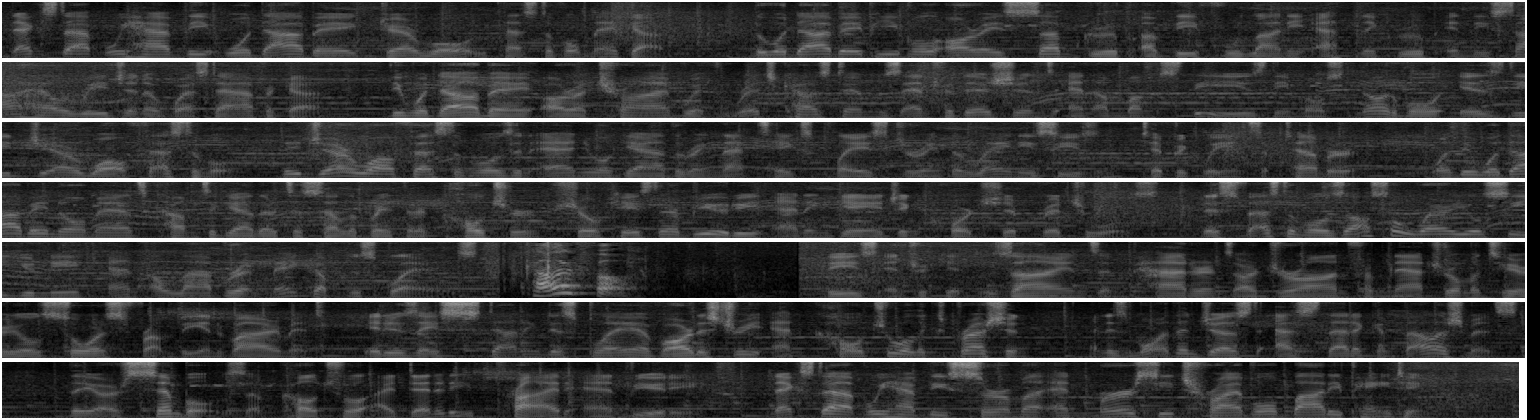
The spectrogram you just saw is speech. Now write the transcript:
Next up, we have the Wodaabe Gerewol Festival makeup. The Wodaabe people are a subgroup of the Fulani ethnic group in the Sahel region of West Africa. The Wodaabe are a tribe with rich customs and traditions, and amongst these, the most notable is the Gerewol Festival. The Gerewol Festival is an annual gathering that takes place during the rainy season, typically in September, when the Wodaabe nomads come together to celebrate their culture, showcase their beauty, and engage in courtship rituals. This festival is also where you'll see unique and elaborate makeup displays. Colorful. These intricate designs and patterns are drawn from natural materials sourced from the environment. It is a stunning display of artistry and cultural expression and is more than just aesthetic embellishments. They are symbols of cultural identity, pride, and beauty. Next up, we have the Surma and Mursi tribal body painting.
